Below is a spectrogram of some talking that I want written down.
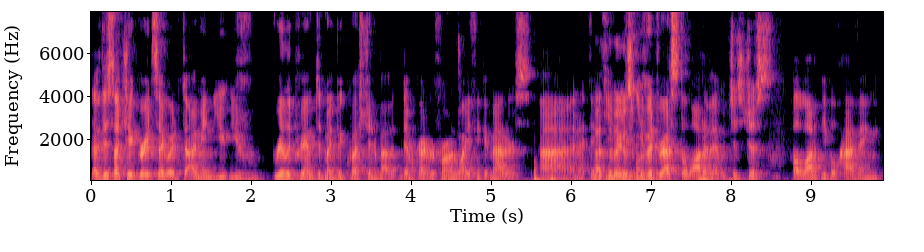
Uh, This is actually a great segue. To, I mean, you, you've really preempted my big question about democratic reform and why you think it matters. Uh, and I think That's you, the biggest you, one. You've addressed a lot of it, which is just a lot of people having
